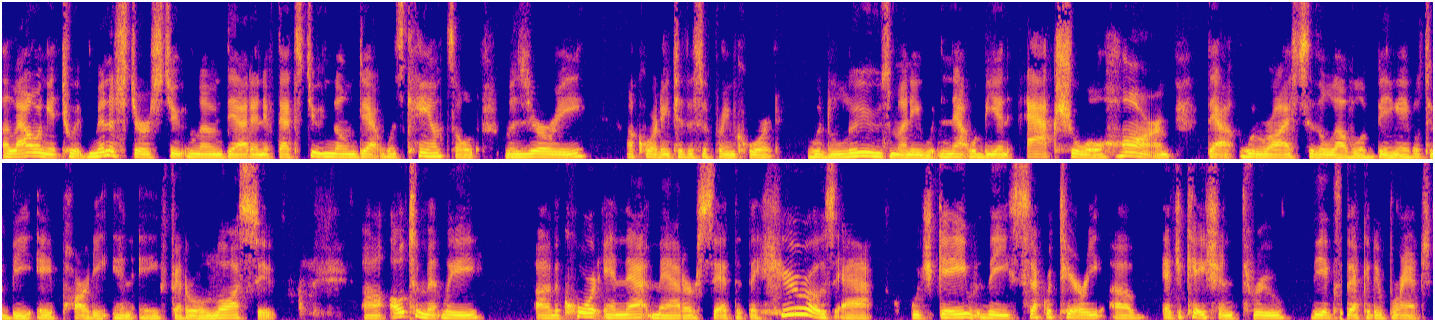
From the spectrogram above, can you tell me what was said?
allowing it to administer student loan debt. And if that student loan debt was canceled, Missouri, according to the Supreme Court, would lose money, and that would be an actual harm that would rise to the level of being able to be a party in a federal lawsuit. Uh, ultimately, uh, the court in that matter said that the HEROES Act, which gave the Secretary of Education through the executive branch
